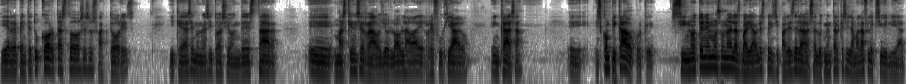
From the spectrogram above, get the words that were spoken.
y de repente tú cortas todos esos factores y quedas en una situación de estar eh, más que encerrado, yo lo hablaba de refugiado en casa, eh, es complicado porque si no tenemos una de las variables principales de la salud mental que se llama la flexibilidad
